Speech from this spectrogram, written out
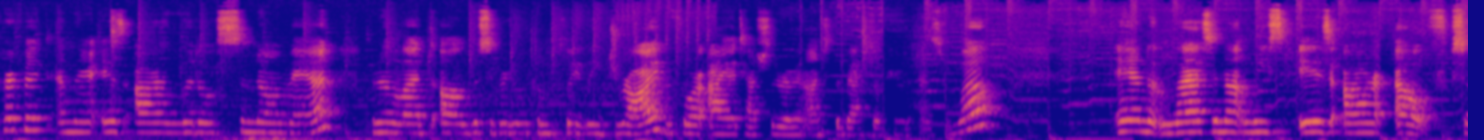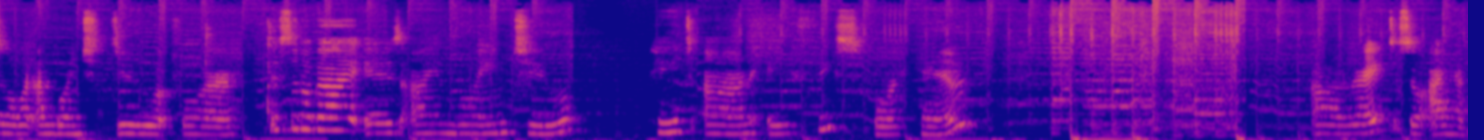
perfect. And there is our little snowman. I'm gonna let all the super glue completely dry before I attach the ribbon onto the back of him as well. And last but not least is our elf. So what I'm going to do for this little guy is I'm going to paint on a face for him. Alright, so I have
